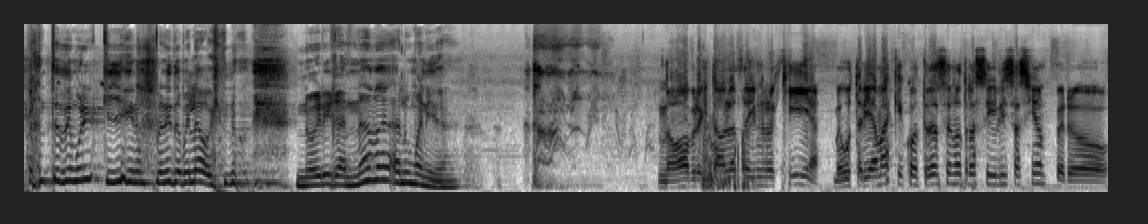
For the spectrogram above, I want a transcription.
antes de morir que lleguen a un planeta pelado que no, no agrega nada a la humanidad. No, pero estamos hablando de tecnología. Me gustaría más que encontrarse en otra civilización, pero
